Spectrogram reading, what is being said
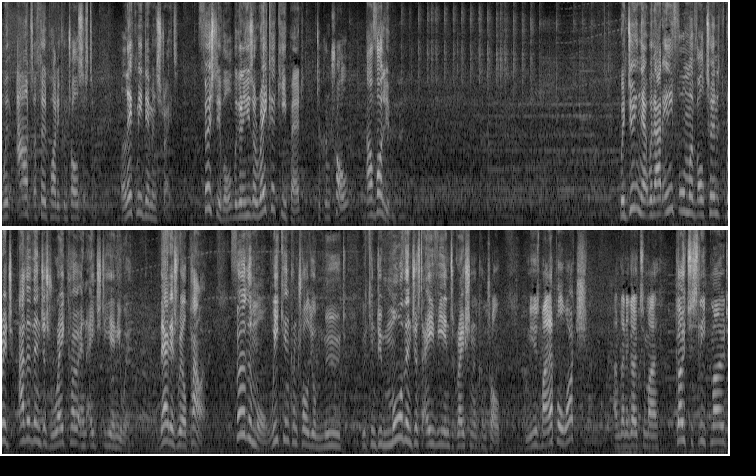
without a third party control system. Let me demonstrate. First of all, we're going to use a Rako keypad to control our volume. We're doing that without any form of alternate bridge other than just Rako and HD Anywhere. That is real power. Furthermore, we can control your mood. We can do more than just AV integration and control. I'm to use my Apple Watch. I'm going to go to my go to sleep mode.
